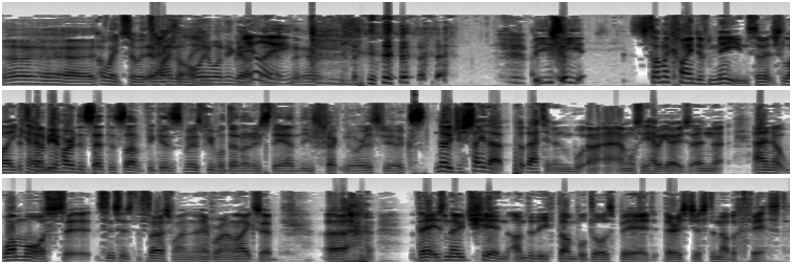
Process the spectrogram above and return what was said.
Uh, Oh wait, so it's am I actually the only one who got Really? that? But you see, some are kind of mean, so it's like It's going to um, be hard to set this up because most people don't understand these Chuck Norris jokes. No, just say that. Put that in, and, uh, and we'll see how it goes. And and uh, one more, since it's the first one and everyone likes it. Uh, there is no chin underneath Dumbledore's beard. There is just another fist.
